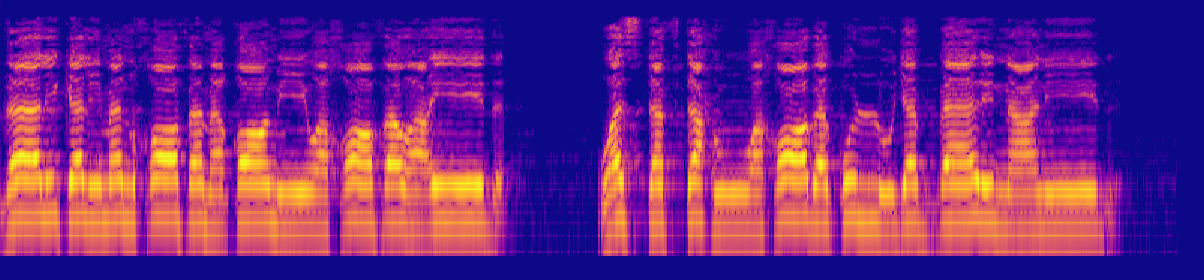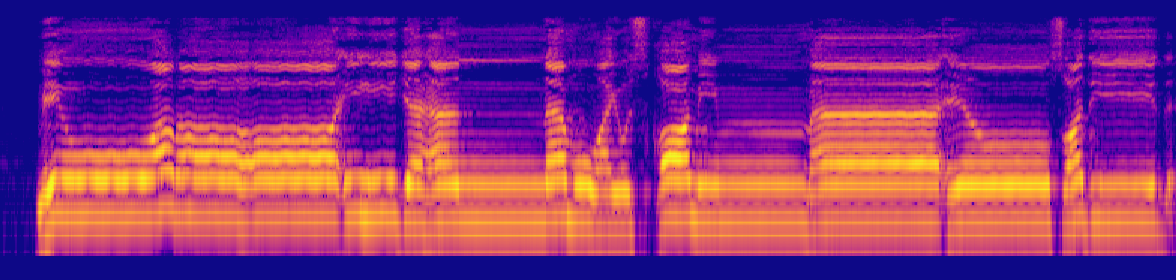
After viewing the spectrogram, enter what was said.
ذلك لمن خاف مقامي وخاف وعيد واستفتحوا وخاب كل جبار عنيد من ورائه جهنم ويسقى من ماء صديد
